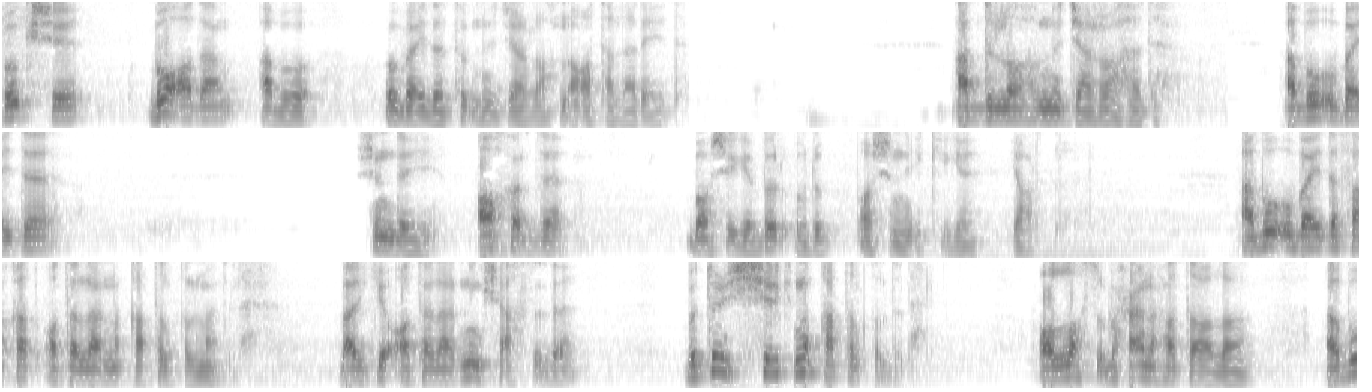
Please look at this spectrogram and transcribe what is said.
Bu kishi bu odam abu ubayda ibn jarrohni otalari edi. Abdulloh ibn jarroh edi. Abu ubayda shunday oxirida boshiga bir urib boshini ikkiga yordilar. abu ubayda faqat otalarini qatl qilmadilar balki otalarining shaxsida butun shirkni qatl qildilar alloh subhanava taolo abu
